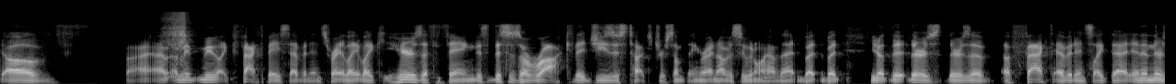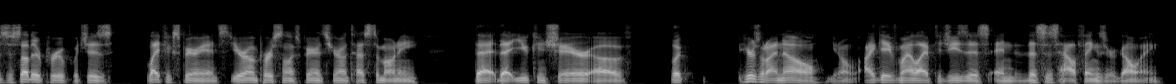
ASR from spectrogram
of I, I mean maybe like fact-based evidence, right? Like like here's a thing. This this is a rock that Jesus touched or something, right? And obviously we don't have that, but but you know th there's there's a, a fact evidence like that, and then there's this other proof which is life experience, your own personal experience, your own testimony that that you can share of look here's what I know. You know, I gave my life to Jesus, and this is how things are going.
